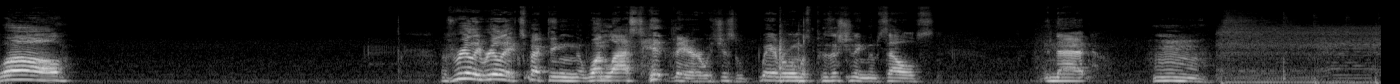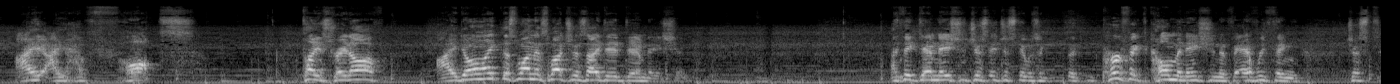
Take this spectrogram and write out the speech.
Well, I was really, really expecting one last hit there, was just the way everyone was positioning themselves in that Hmm. I I have thoughts. I'll tell you straight off, I don't like this one as much as I did Damnation. I think Damnation just it just it was a, the perfect culmination of everything, just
